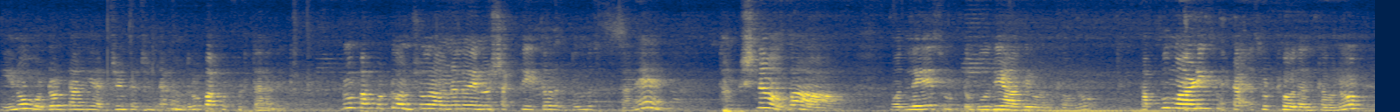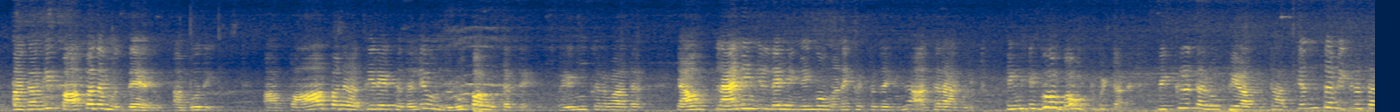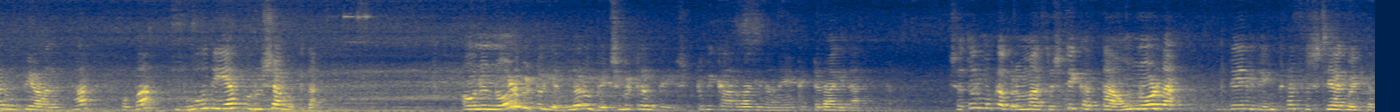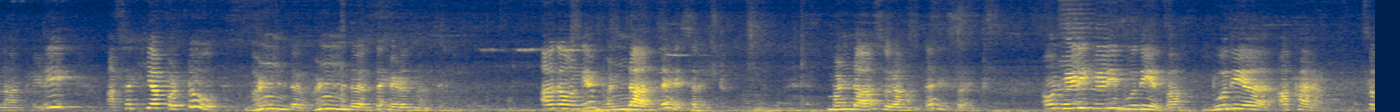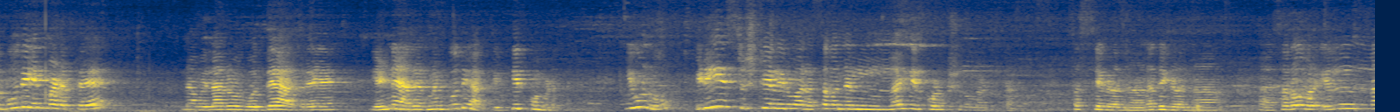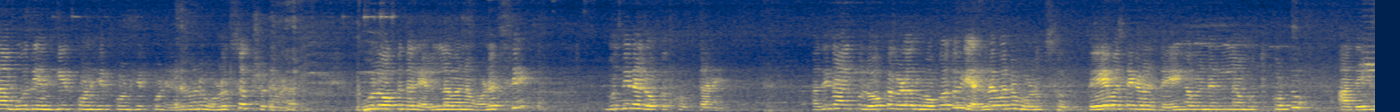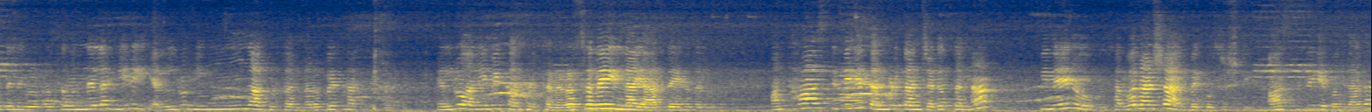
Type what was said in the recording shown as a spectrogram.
ಏನೋ ಒಡ್ಡೊಡ್ಡಾಗಿ ಅರ್ಜೆಂಟ್ ಅರ್ಜೆಂಟಾಗಿ ಒಂದು ರೂಪ ಕೊಟ್ಬಿಡ್ತಾನೆ ಅದಕ್ಕೆ. ರೂಪ ಕೊಟ್ಟು ಒಂಚೂರು ಅವನಲ್ಲೂ ಏನೋ ಶಕ್ತಿ ಇತ್ತು, ಅದನ್ನು ತುಂಬಿಸ್ತಾನೆ ತಕ್ಷಣ ಒಬ್ಬ ಮೊದಲೇ ಸುಟ್ಟು ಬೂದಿ ಆಗಿರುವಂಥವನು. ತಪ್ಪು ಮಾಡಿ ಸುಟ್ಟ ಹೋದಂಥವನು ಹಾಗಾಗಿ ಪಾಪದ ಮುದ್ದೆ ಅದು, ಆ ಬೂದಿ ಆ ಪಾಪದ ಅತಿರೇಕದಲ್ಲಿ ಒಂದು ರೂಪ ಹುಟ್ಟತ್ತೆ. ಭಯಂಕರವಾದ, ಯಾವ ಪ್ಲಾನಿಂಗ್ ಇಲ್ಲದೆ ಹೆಂಗೆಂಗೋ ಮನೆ ಕಟ್ಟದ ಹಿಂಗೆ ಆ ಥರ ಆಗೋಯ್ತು. ಹೆಂಗೆಂಗೋ ಒಬ್ಬ ಹುಟ್ಟುಬಿಟ್ಟ ವಿಕೃತ ರೂಪಿ ಆದಂಥ ಅತ್ಯಂತ ವಿಕೃತ ರೂಪಿ ಆದಂಥ ಒಬ್ಬ ಬೂದಿಯ ಪುರುಷ ಹುಟ್ಟದ ಅವನು ನೋಡ್ಬಿಟ್ಟು ಎಲ್ಲರೂ ಬೆಚ್ಚಿಬಿಟ್ರಂತೆ, ಎಷ್ಟು ವಿಕಾರವಾಗಿದ್ದಾನೆ ಕೆಟ್ಟದಾಗಿದ್ದಾನೆ ಅಂತ. ಚತುರ್ಮುಖ ಬ್ರಹ್ಮ ಸೃಷ್ಟಿಕರ್ತ, ಅವನು ನೋಡ್ದ. ಇದೇನಿದೆ? ಇಂಥ ಸೃಷ್ಟಿ ಆಗೋಯ್ತಲ್ಲ ಅಂತ ಹೇಳಿ ಅಸಹ್ಯ ಪಟ್ಟು ಭಂಡ ಭಂಡ ಅಂತ ಹೇಳದ್ನಂತೆ. ಆಗ ಅವನಿಗೆ ಭಂಡ ಅಂತ ಹೆಸರಾಯಿತು. ಭಂಡ ಸುರ ಅಂತ ಹೆಸರಾಯ್ತು. ಅವನು ಹೇಳಿ ಕೇಳಿ ಬೂದಿ ಅಲ್ವಾ? ಬೂದಿಯ ಆಕಾರ. ಸೊ ಬೂದಿ ಏನ್ ಮಾಡುತ್ತೆ? ನಾವೆಲ್ಲರೂ ಒದ್ದೆ ಆದ್ರೆ, ಎಣ್ಣೆ ಆದ್ಮೇಲೆ ಬೂದಿ ಹಾಕ್ತೀವಿ, ಹೀರ್ಕೊಂಡ್ಬಿಡುತ್ತೆ. ಇವನು ಇಡೀ ಸೃಷ್ಟಿಯಲ್ಲಿರುವ ರಸವನ್ನೆಲ್ಲ ಹೀರ್ಕೊಳಕ್ ಶುರು ಮಾಡ್ತಾನೆ ಸಸ್ಯಗಳನ್ನ, ನದಿಗಳನ್ನ ಸರೋವರ ಎಲ್ಲ ಬೂದಿಯನ್ನು ಹೀರ್ಕೊಂಡು ಹೀರ್ಕೊಂಡು ಹೀರ್ಕೊಂಡು ಎಲ್ಲವನ್ನು ಒಣಗ್ಸೋಕ್ ಶುರು ಮಾಡ್ತಾನೆ. ಭೂಲೋಕದಲ್ಲಿ ಎಲ್ಲವನ್ನ ಒಣಗಿಸಿ ಮುಂದಿನ ಲೋಕಕ್ಕೆ ಹೋಗ್ತಾನೆ. ಹದಿನಾಲ್ಕು ಲೋಕಗಳಲ್ಲಿ ಹೋಗೋದು ಎಲ್ಲವನ್ನ ಒಣಗಿಸೋದು. ದೇವತೆಗಳ ದೇಹವನ್ನೆಲ್ಲ ಮುತ್ಕೊಂಡು ಆ ದೇಹದಲ್ಲಿರೋ ರಸವನ್ನೆಲ್ಲ ಹೀರಿ ಎಲ್ಲರೂ ಹಿಂಗಾಗ್ಬಿಡ್ತಾರೆ ನರಬೇಕಾಗ್ಬಿಡ್ತಾರೆ ಎಲ್ಲರೂ ಅನಿಮಿಕ್ ಆಗ್ಬಿಡ್ತಾರೆ ರಸವೇ ಇಲ್ಲ ಯಾರ ದೇಹದಲ್ಲೂ. ಅಂತಹ ಸ್ಥಿತಿಗೆ ತಂದ್ಬಿಡ್ತಾನೆ ಜಗತ್ತನ್ನ. ಇನ್ನೇನು ಸರ್ವನಾಶ ಆಗ್ಬೇಕು ಸೃಷ್ಟಿ. ಆ ಸ್ಥಿತಿಗೆ ಬಂದಾಗ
